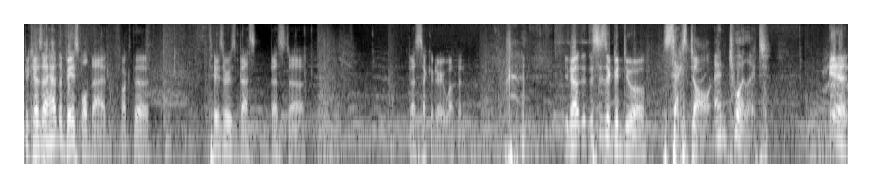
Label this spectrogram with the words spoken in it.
Because I had the baseball bat. Fuck the taser is best best uh best secondary weapon. you know, th this is a good duo. Sex doll and toilet. In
